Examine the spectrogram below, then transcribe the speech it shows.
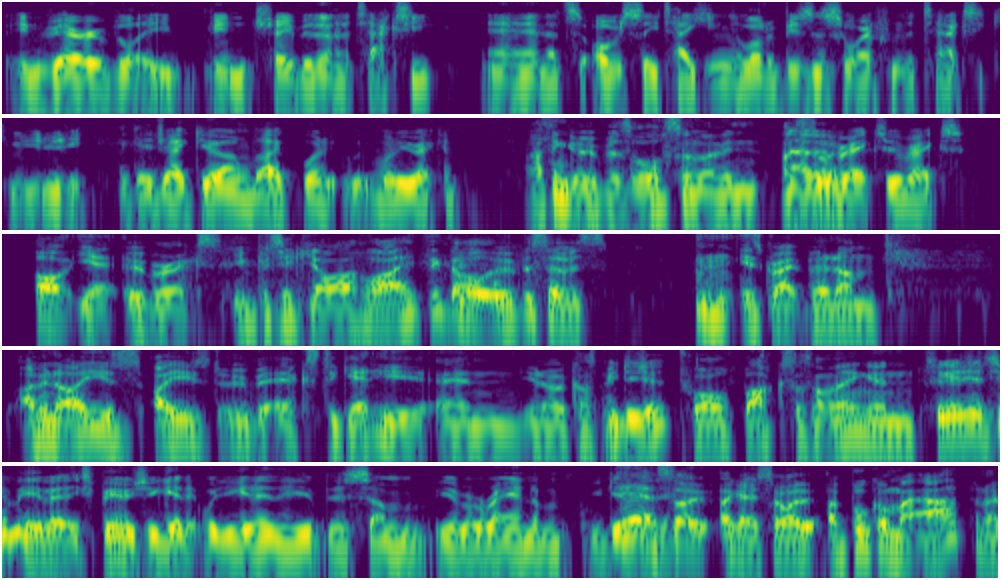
invariably been cheaper than a taxi, and that's obviously taking a lot of business away from the taxi community. Okay, Jake, you're on Blake. What, what do you reckon? I think Uber's awesome. I mean, I No, saw- UberX, UberX. Oh yeah, UberX in particular. Well, I think the whole Uber service is great, but um, I mean, I used I used UberX to get here, and you know, it cost me Did you? twelve bucks or something, and So, can you tell me about the experience? You get it when you get in there. There's some you're a random. You get yeah. So okay, so I, I book on my app, and I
